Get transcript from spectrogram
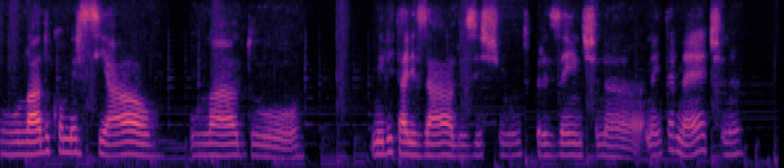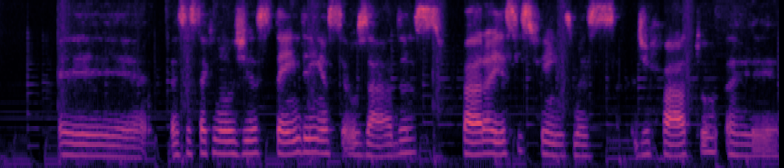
o lado comercial, o lado militarizado existe muito presente na, na internet, né? É, essas tecnologias tendem a ser usadas para esses fins, mas de fato é,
